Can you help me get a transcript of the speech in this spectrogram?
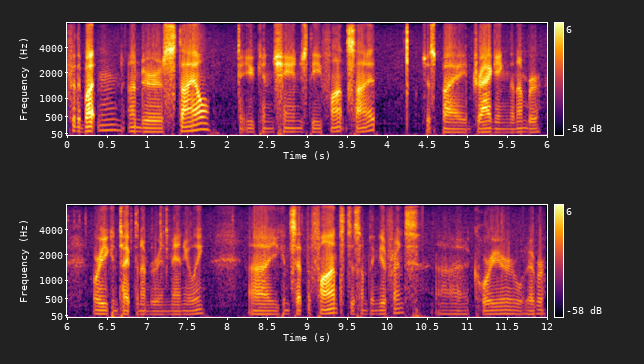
For the button, under Style, you can change the font size just by dragging the number, or you can type the number in manually. Uh, you can set the font to something different, uh, Courier or whatever.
